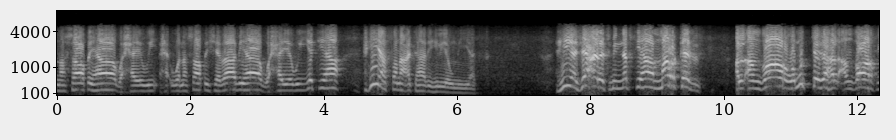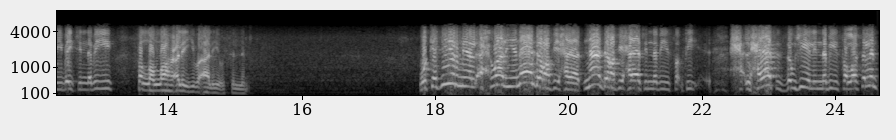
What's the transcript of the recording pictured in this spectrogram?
ونشاطها وحيوي ونشاط شبابها وحيويتها هي صنعت هذه اليوميات. هي جعلت من نفسها مركز الأنظار ومتجه الأنظار في بيت النبي صلى الله عليه وآله وسلم. وكثير من الأحوال هي نادرة في حياة نادرة في حياة النبي في الحياة الزوجية للنبي صلى الله عليه وسلم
